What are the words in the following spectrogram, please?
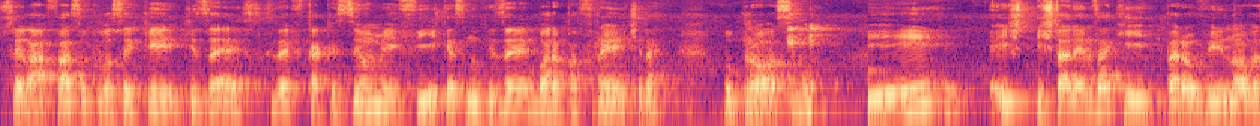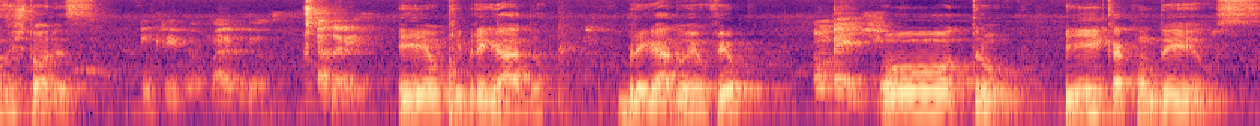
sei lá, faça o que você que- quiser. Se quiser ficar com esse homem aí, fica. Se não quiser, bora pra frente, né? O próximo. E es- estaremos aqui para ouvir novas histórias. Incrível, maravilhoso. Adorei. Eu que obrigado. Obrigado eu, viu? Um beijo. Outro. Fica com Deus.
